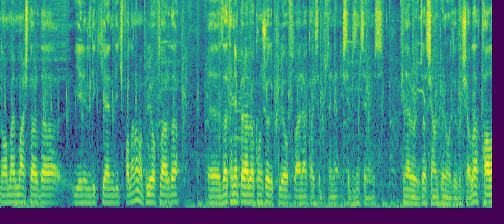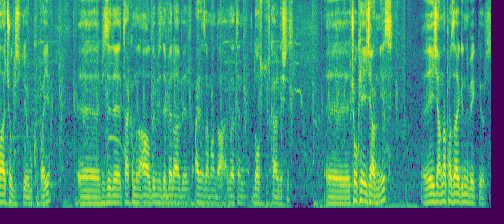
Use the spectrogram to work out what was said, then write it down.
Normal maçlarda yenildik, yendik falan ama playofflarda e, zaten hep beraber konuşuyorduk playoffla alakalı işte bu sene işte bizim senemiz. Final oynayacağız, şampiyon olacağız inşallah. Talha çok istiyor bu kupayı. E, bizi de takımına aldı, biz de beraber aynı zamanda zaten dostuz, kardeşiz. E, çok heyecanlıyız. Heyecanla pazar gününü bekliyoruz.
